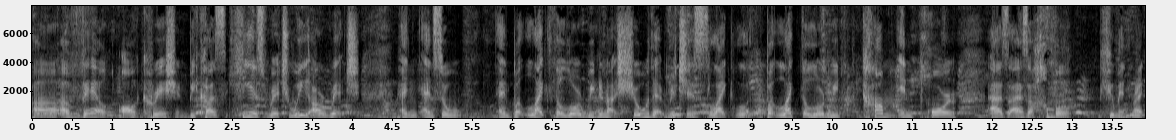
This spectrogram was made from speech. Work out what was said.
uh, avail all creation because He is rich. We are rich, and and so and but like the Lord, we do not show that riches like but like the Lord, we come in poor as as a humble human, right?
